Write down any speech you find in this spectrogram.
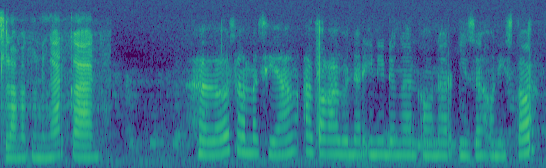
Selamat mendengarkan. Halo, selamat siang. Apakah benar ini dengan owner Izah Onistor?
